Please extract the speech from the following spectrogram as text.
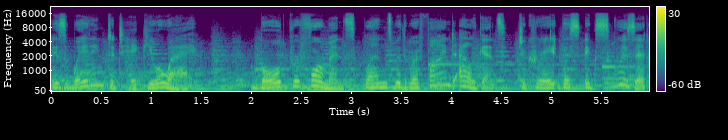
is waiting to take you away. Bold performance blends with refined elegance to create this exquisite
